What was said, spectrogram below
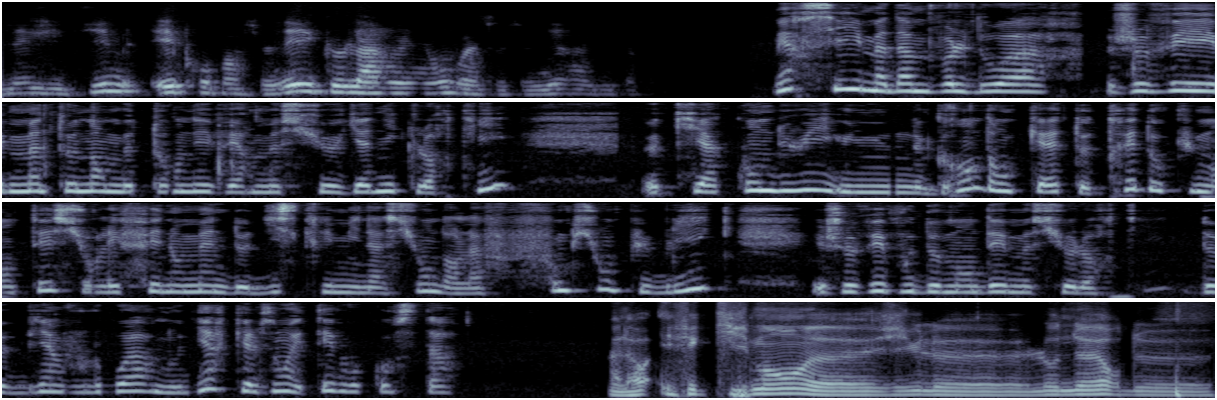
légitime et proportionné et que la réunion va se tenir à 10 heures. Merci, Madame Voldoir. Je vais maintenant me tourner vers Monsieur Yannick Lorty, qui a conduit une grande enquête très documentée sur les phénomènes de discrimination dans la fonction publique. Je vais vous demander, Monsieur Lorty, de bien vouloir nous dire quels ont été vos constats. Alors effectivement, euh, j'ai eu l'honneur de, euh,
